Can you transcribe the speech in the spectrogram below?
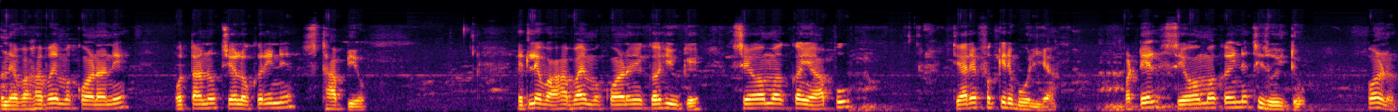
અને વાહાભાઈ મકવાણાને પોતાનો ચેલો કરીને સ્થાપ્યો. એટલે વાહાભાઈ મકવાણાએ કહ્યું કે સેવામાં કંઈ આપું? ત્યારે ફકીર બોલ્યા, પટેલ, સેવામાં કંઈ નથી જોઈતું, પણ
